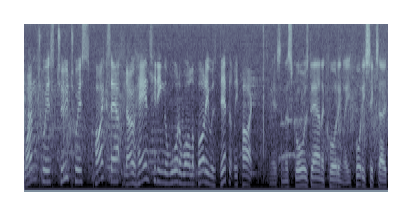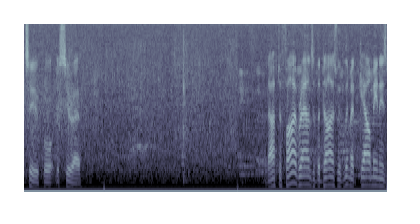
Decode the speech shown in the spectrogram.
One twist, two twists, pikes out, no hands hitting the water while the body was definitely piked. Yes, and the score was down accordingly, 46-02 for Lucero. But after five rounds of the dives with limit, Gao Min is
